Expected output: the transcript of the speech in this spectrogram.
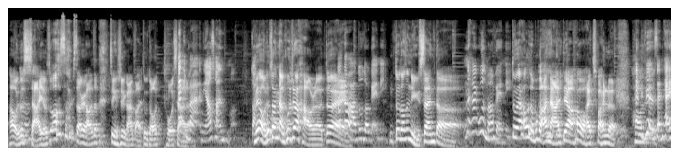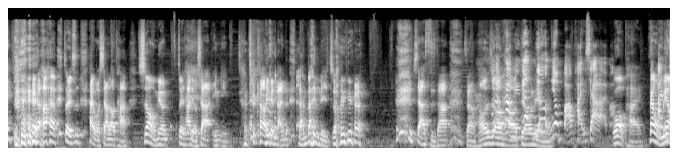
然后我就傻眼，我说哦 sorry sorry，然后就进去赶快把肚兜脱下来你要穿什么？没有我就穿短裤就好。好了，那对干，嘛肚兜给你？肚兜是女生的，那他为什么要给你？对啊，他为什么不把它拿掉？然后我还穿了，好那你变成三太子。这里是害我吓到他，希望我没有对他留下阴影，就看到一个男的男扮女装，吓死他，这样，然后就说好丢脸你有你。有把它拍下来吗？我有拍，但我没有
